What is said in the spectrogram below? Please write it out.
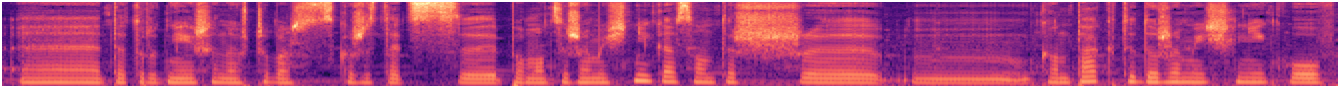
e, te trudniejsze, no już trzeba skorzystać z pomocy rzemieślnika. Są też e, kontakty do rzemieślników,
